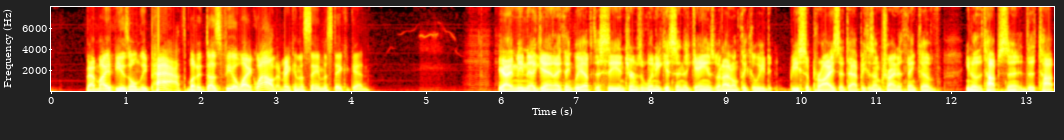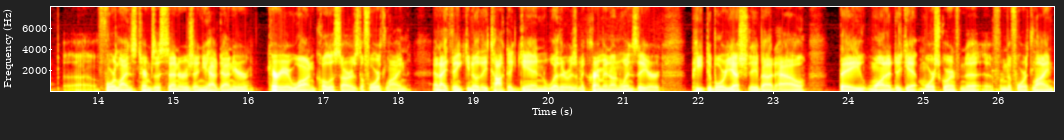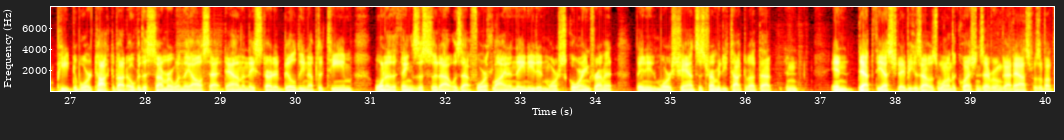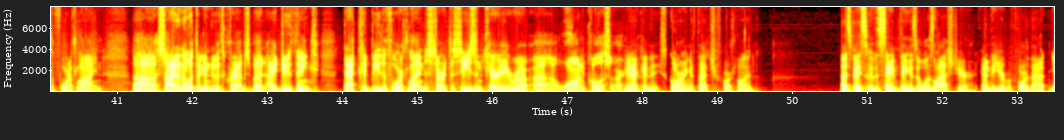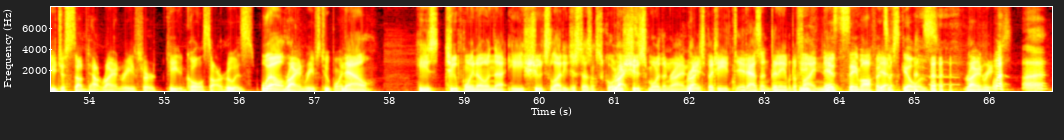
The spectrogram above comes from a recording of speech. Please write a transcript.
that might be his only path. But it does feel like wow, they're making the same mistake again. Yeah, I mean, again, I think we have to see in terms of when he gets into games, but I don't think we'd be surprised at that because I'm trying to think of you know the top the top uh, four lines in terms of centers, and you have down here Carrier and Kolesar as the fourth line, and I think you know they talked again whether it was McCrimmon on Wednesday or Pete DeBoer yesterday about how they wanted to get more scoring from the from the fourth line. Pete DeBoer talked about over the summer when they all sat down and they started building up the team. One of the things that stood out was that fourth line, and they needed more scoring from it. They needed more chances from it. He talked about that in in depth yesterday because that was one of the questions everyone got asked was about the fourth line. Uh, so I don't know what they're going to do with Krebs, but I do think that could be the fourth line to start the season. Carrier, uh, Juan, Kolesar. You're not getting any scoring if that's your fourth line. That's basically the same thing as it was last year and the year before that. You just subbed out Ryan Reaves for Keegan Kolesar, who is Well, Ryan Reaves oh. 2.0. Now, he's 2.0 in that he shoots a lot. He just doesn't score. Right. He shoots more than Ryan Right. Reaves, but he it hasn't been able to he, find he net. has the same offensive Yeah. skill as Ryan Reaves. Well, uh, I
